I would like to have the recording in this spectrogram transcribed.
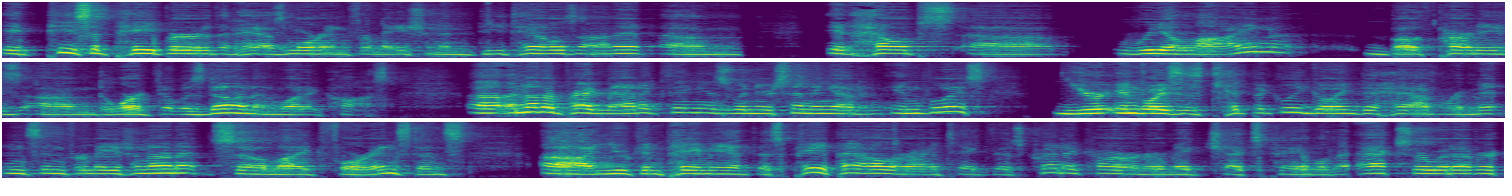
a piece of paper that has more information and details on it. Um, it helps uh, realign both parties on the work that was done and what it cost. Uh, another pragmatic thing is when you're sending out an invoice, your invoice is typically going to have remittance information on it. So like, for instance, uh, you can pay me at this PayPal or I take this credit card or make checks payable to X or whatever.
